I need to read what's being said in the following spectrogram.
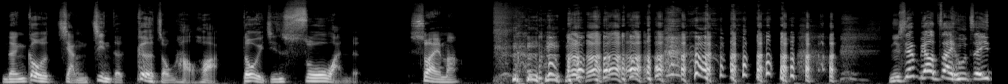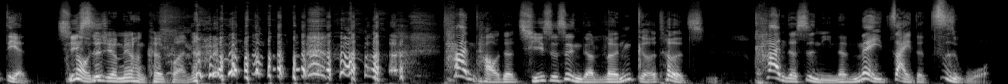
能够讲尽的各种好话都已经说完了。帅吗？你先不要在乎这一点，其实我就觉得没有很客观了。探讨的其实是你的人格特质，看的是你的内在的自我。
